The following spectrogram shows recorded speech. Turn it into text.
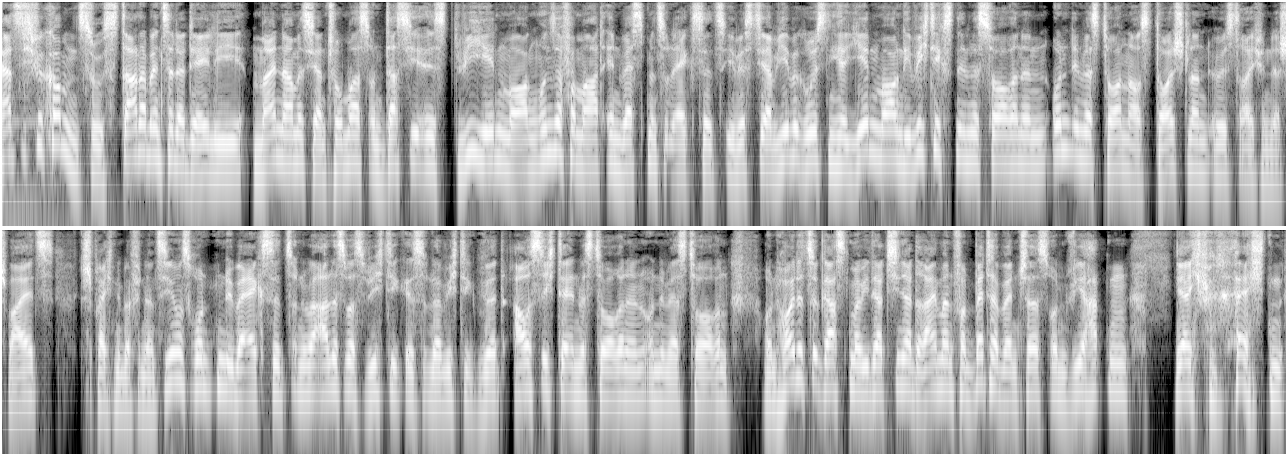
Herzlich willkommen zu Startup Insider Daily. Mein Name ist Jan Thomas und das hier ist wie jeden Morgen unser Format Investments und Exits. Ihr wisst ja, wir begrüßen hier jeden Morgen die wichtigsten Investorinnen und Investoren aus Deutschland, Österreich und der Schweiz, sprechen über Finanzierungsrunden, über Exits und über alles, was wichtig ist oder wichtig wird aus Sicht der Investorinnen und Investoren. Und heute zu Gast mal wieder Tina Dreimann von Better Ventures und wir hatten, ja, ich finde echt ein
